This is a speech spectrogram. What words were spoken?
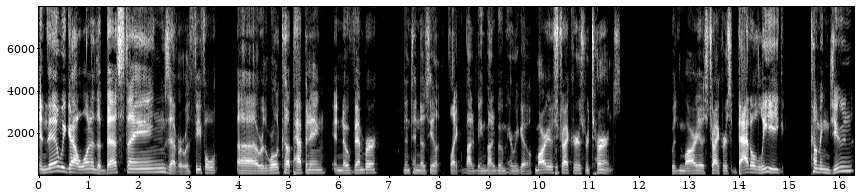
And then we got one of the best things ever with FIFA uh, or the World Cup happening in November. Nintendo's like bada bing, bada boom. Here we go. Mario Strikers returns with Mario Strikers Battle League coming June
